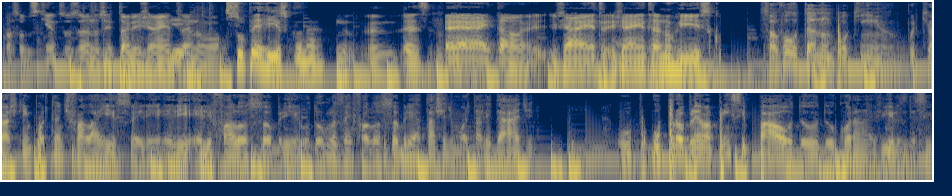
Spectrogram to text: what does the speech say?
passou dos 500 anos, então ele já entra no super risco, né? No, é, então já entra já entra no risco. Só voltando um pouquinho, porque eu acho que é importante falar isso, ele, ele, ele falou sobre, o Douglas aí falou sobre a taxa de mortalidade. O, o problema principal do, do coronavírus, desse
